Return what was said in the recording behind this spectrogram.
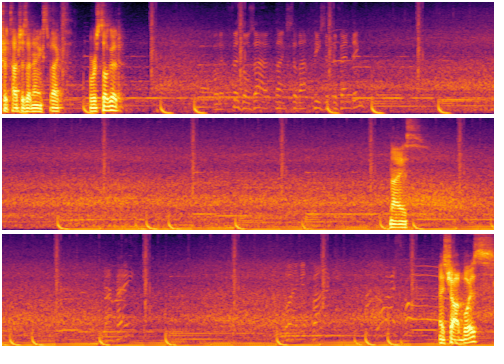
Extra touches I didn't expect. But we're still good. But it fizzles out thanks to that piece of defending. Nice. Mbappe. Playing it back. Rashford. Nice job, boys.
